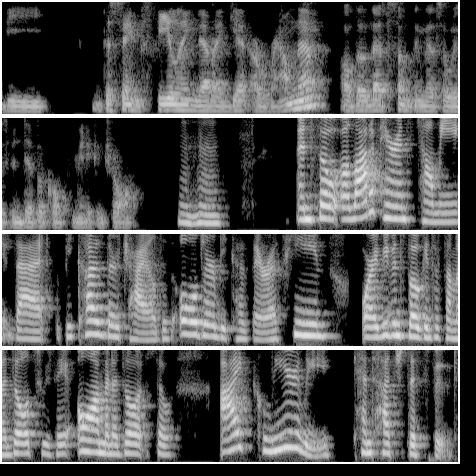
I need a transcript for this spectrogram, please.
the the same feeling that I get around them. Although that's something that's always been difficult for me to control. Mm-hmm. And so a lot of parents tell me that because their child is older, because they're a teen, or I've even spoken to some adults who say, "Oh, I'm an adult, so I clearly can touch this food."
